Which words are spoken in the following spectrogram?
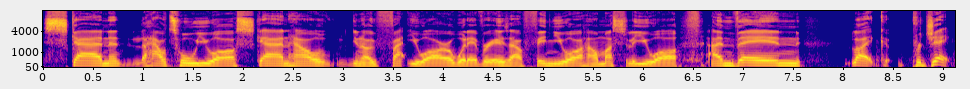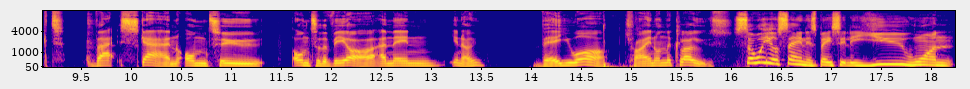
scan how tall you are, scan how, you know, fat you are or whatever it is, how thin you are, how muscly you are, and then like project that scan onto onto the VR and then, you know, there you are, trying on the clothes. So what you're saying is basically you want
